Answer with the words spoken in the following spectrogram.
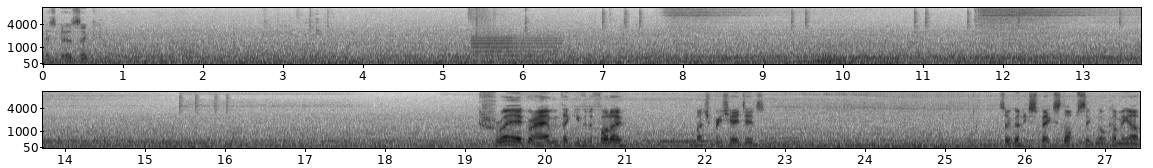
There's Erzig. Graham, thank you for the follow. Much appreciated. So we're going to expect stop signal coming up.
